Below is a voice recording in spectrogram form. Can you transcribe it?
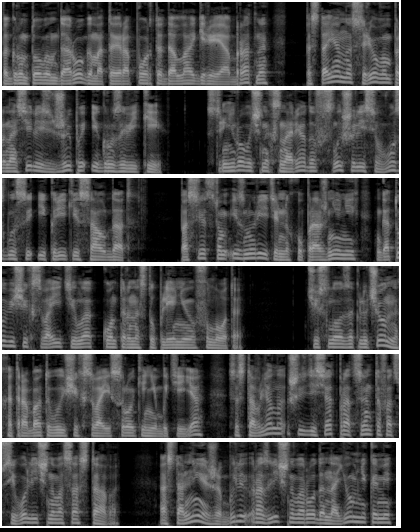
По грунтовым дорогам от аэропорта до лагеря и обратно Постоянно с ревом проносились джипы и грузовики. С тренировочных снарядов слышались возгласы и крики солдат. Посредством изнурительных упражнений, готовящих свои тела к контрнаступлению флота. Число заключенных, отрабатывающих свои сроки небытия, составляло 60% от всего личного состава. Остальные же были различного рода наемниками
